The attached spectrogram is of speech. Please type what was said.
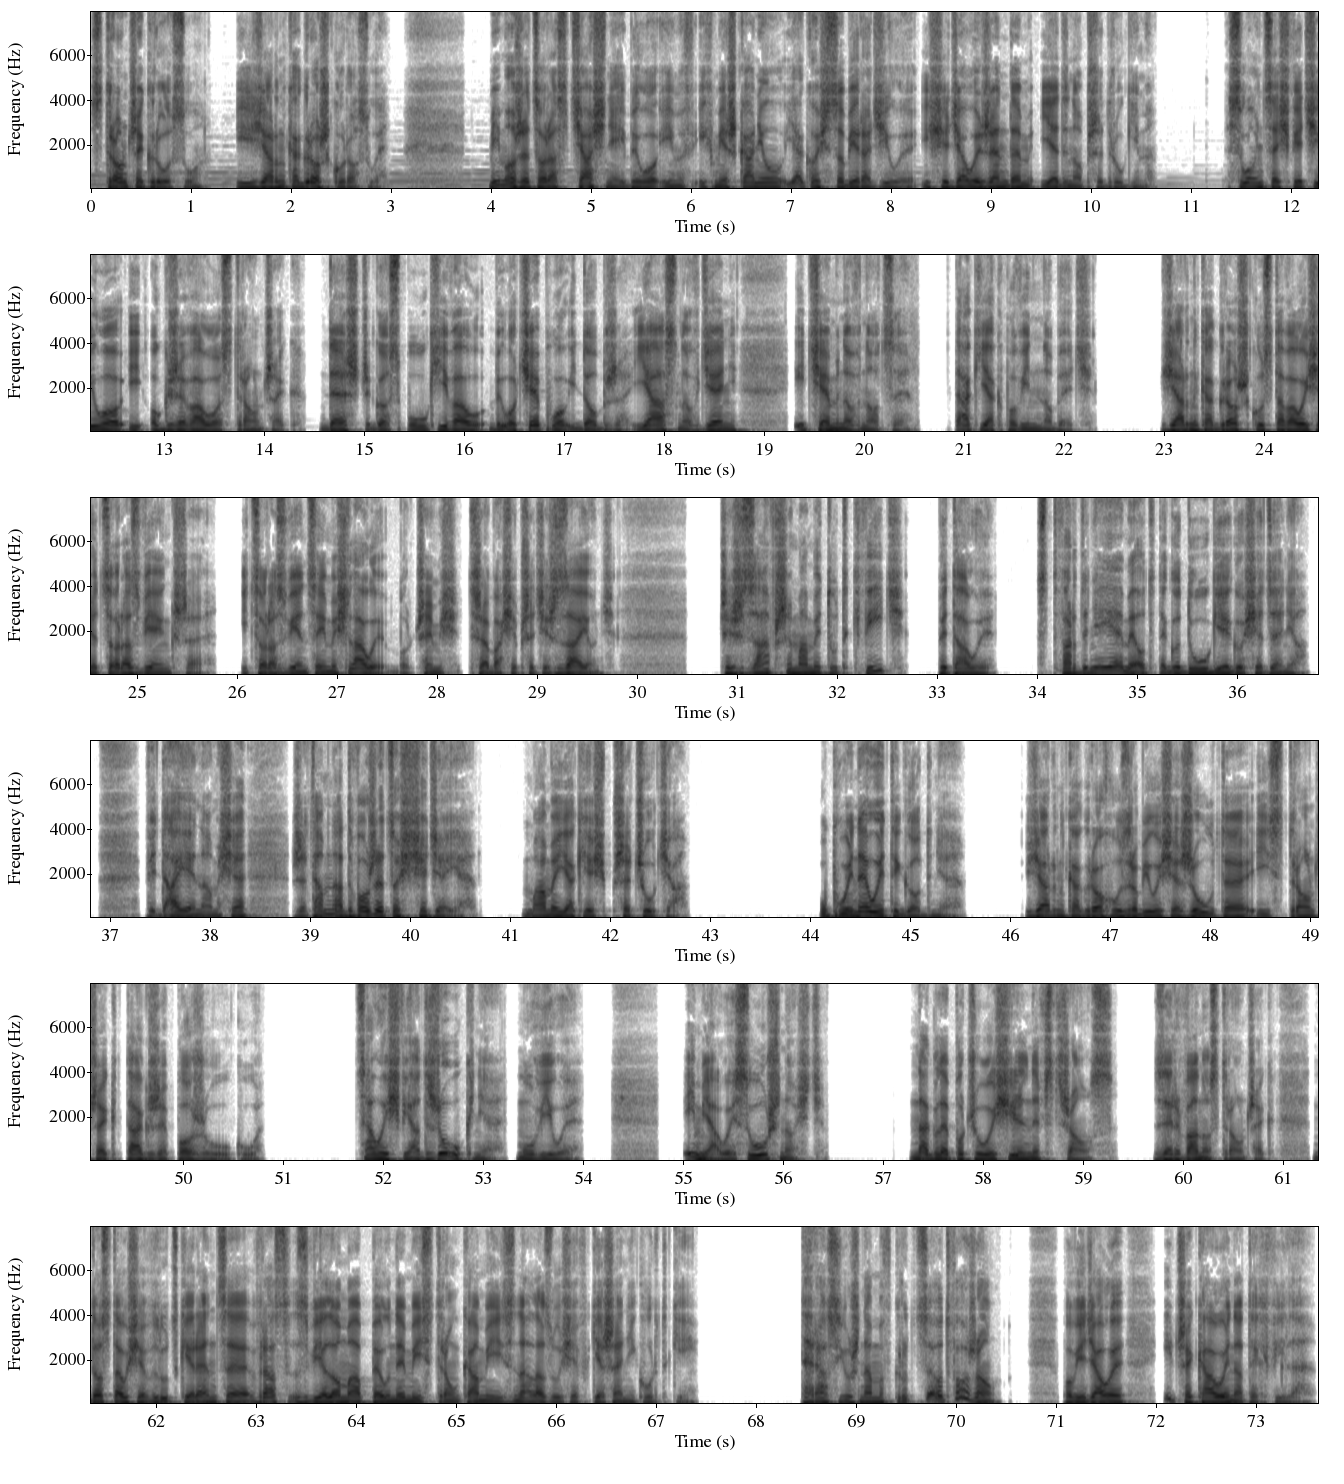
Strączek rósł i ziarnka groszku rosły. Mimo, że coraz ciaśniej było im w ich mieszkaniu, jakoś sobie radziły i siedziały rzędem jedno przy drugim. Słońce świeciło i ogrzewało strączek. Deszcz go spłukiwał, było ciepło i dobrze, jasno w dzień i ciemno w nocy. Tak jak powinno być. Ziarnka groszku stawały się coraz większe i coraz więcej myślały, bo czymś trzeba się przecież zająć. Czyż zawsze mamy tu tkwić? pytały. Stwardniejemy od tego długiego siedzenia. Wydaje nam się, że tam na dworze coś się dzieje. Mamy jakieś przeczucia. Upłynęły tygodnie. Ziarnka grochu zrobiły się żółte i strączek także pożółkł. Cały świat żółknie, mówiły. I miały słuszność. Nagle poczuły silny wstrząs. Zerwano strączek. Dostał się w ludzkie ręce wraz z wieloma pełnymi strąkami znalazł się w kieszeni kurtki. Teraz już nam wkrótce otworzą, powiedziały i czekały na tę chwilę.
